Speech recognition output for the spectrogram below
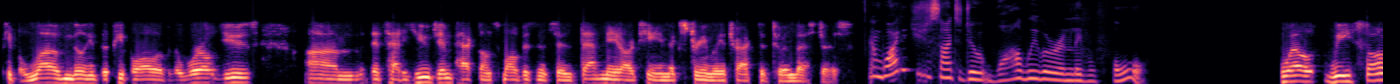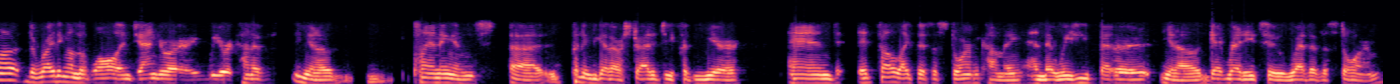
people love, millions of people all over the world use, um, that's had a huge impact on small businesses, that made our team extremely attractive to investors. And why did you decide to do it while we were in level four? Well, we saw the writing on the wall in January. We were kind of, you know, planning and uh, putting together our strategy for the year and it felt like there's a storm coming and that we better, you know, get ready to weather the storm.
